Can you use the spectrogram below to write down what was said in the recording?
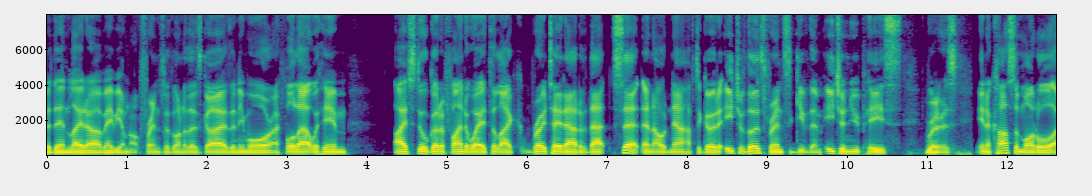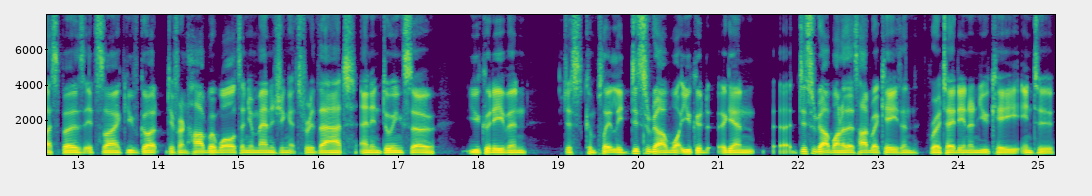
but then later maybe I'm not friends with one of those guys anymore. I fall out with him. I've still got to find a way to like rotate out of that set, and I would now have to go to each of those friends to give them each a new piece Whereas in a Casa model, I suppose it's like you've got different hardware wallets and you're managing it through that. And in doing so, you could even just completely disregard what you could, again, uh, disregard one of those hardware keys and rotate in a new key into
